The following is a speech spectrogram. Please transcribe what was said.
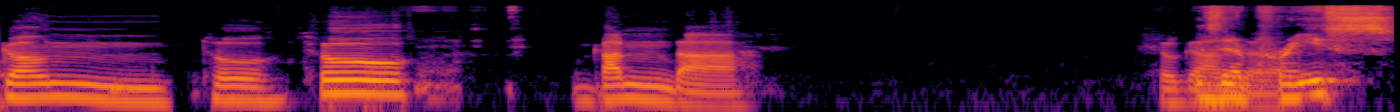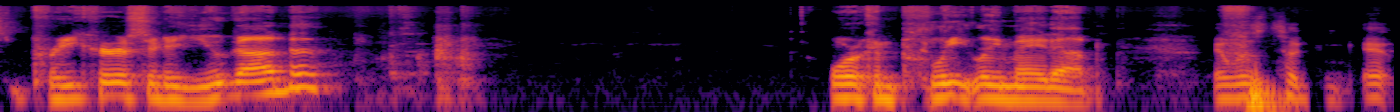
Gun to to Ganda. Is it a pre precursor to Uganda? Or completely made up? It was to. It,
